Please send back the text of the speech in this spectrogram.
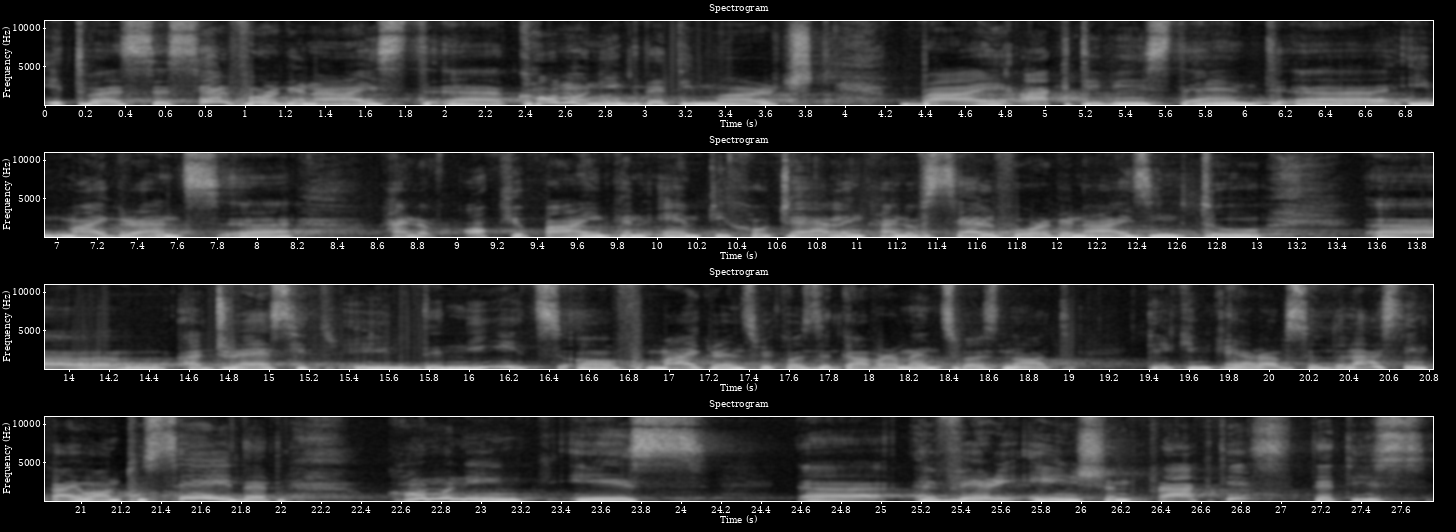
it was a self-organized uh, commoning that emerged by activists and uh, immigrants uh, kind of occupying an empty hotel and kind of self-organizing to uh, address it, the needs of migrants because the government was not taking care of. So the last thing I want to say that commoning is uh, a very ancient practice that is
